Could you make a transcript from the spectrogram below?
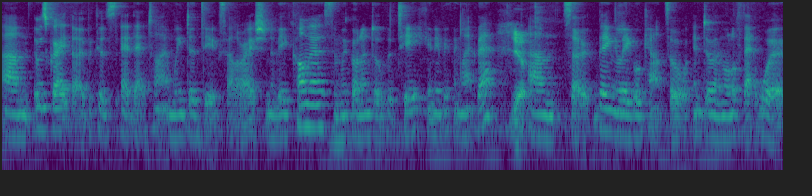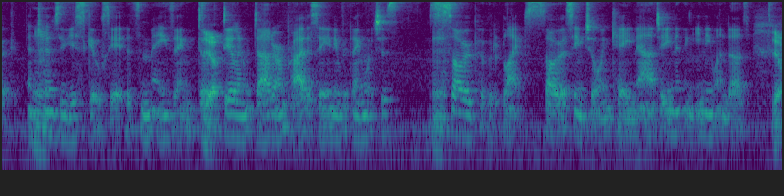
Um, it was great though because at that time we did the acceleration of e-commerce and we got into all the tech and everything like that. Yeah. Um, so being a legal counsel and doing all of that work in Mm. terms of your skill set, it's amazing. Do, Yeah. Dealing with data and privacy and everything, which is Mm. so pivotal, like so essential and key now to anything anyone does. Yeah.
